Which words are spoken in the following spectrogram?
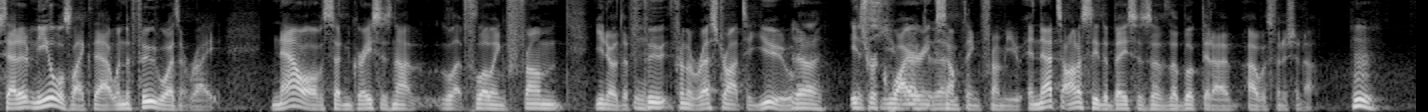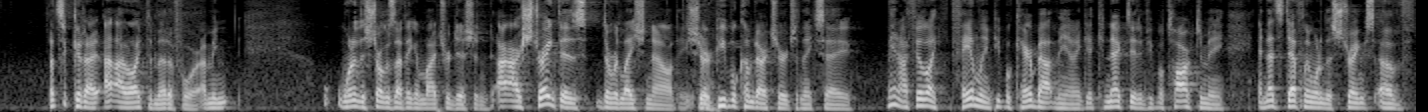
sat at meals like that when the food wasn't right. Now all of a sudden, grace is not flowing from you know the food from the restaurant to you. Yeah. It's, It's you back to requiring something from you, and that's honestly the basis of the book that I, I was finishing up. hmm That's a good. I, I like the metaphor. I mean, one of the struggles I think in my tradition, our, our strength is the relationality. Sure. Like, people come to our church and they say, "Man, I feel like family and people care about me, and I get connected, and people talk to me." And that's definitely one of the strengths of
